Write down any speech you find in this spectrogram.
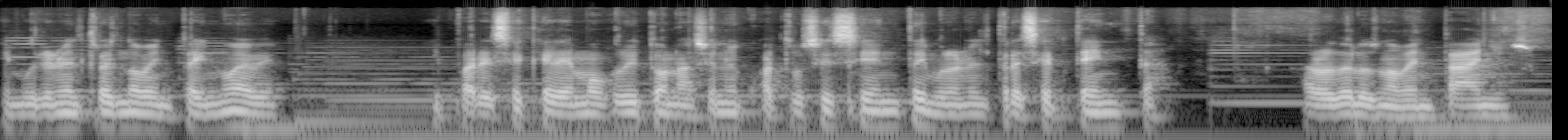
y murió en el 399, y parece que Demócrito nació en el 460 y murió en el 370, a lo de los 90 años.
